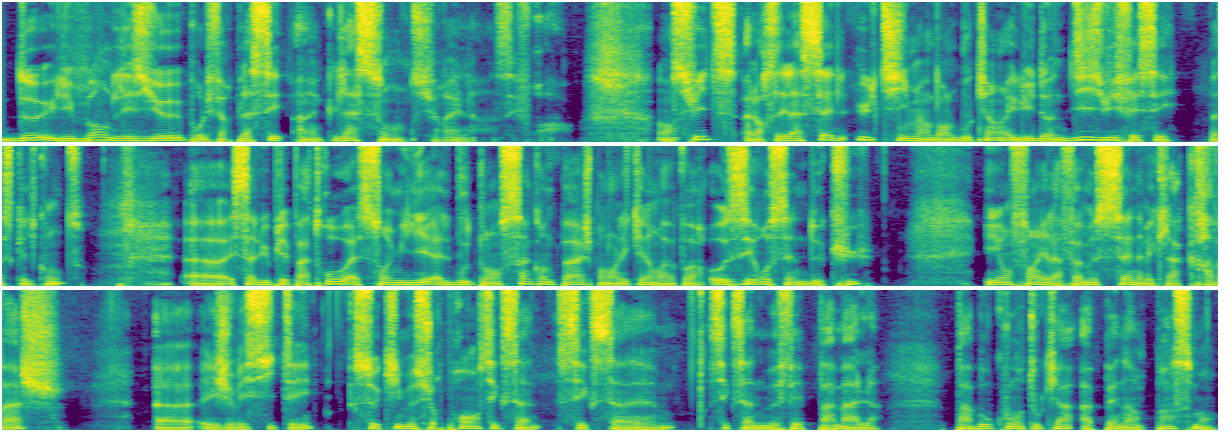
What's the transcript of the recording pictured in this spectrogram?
2. Il lui bande les yeux pour lui faire placer un glaçon sur elle. C'est froid. Ensuite, alors c'est la scène ultime hein, dans le bouquin, il lui donne 18 fessées, parce qu'elle compte. Euh, ça lui plaît pas trop, elles sont humiliées, elles boudent pendant 50 pages pendant lesquelles on va voir oh, zéro scène de cul. Et enfin, il y a la fameuse scène avec la cravache, euh, et je vais citer. Ce qui me surprend, c'est que, ça, que ça, que ça ne me fait pas mal. Pas beaucoup en tout cas, à peine un pincement.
